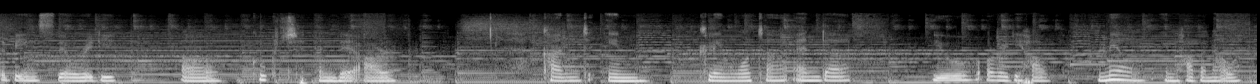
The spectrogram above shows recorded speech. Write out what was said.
the beans they're already uh, cooked and they are canned in clean water and uh, you already have meal in half an hour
